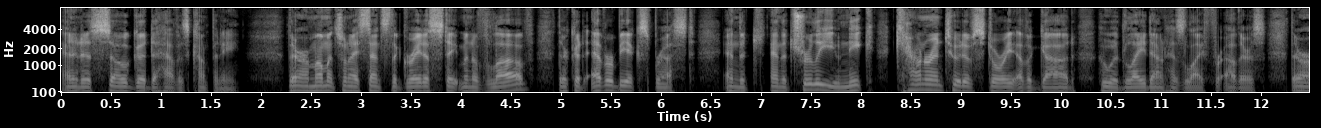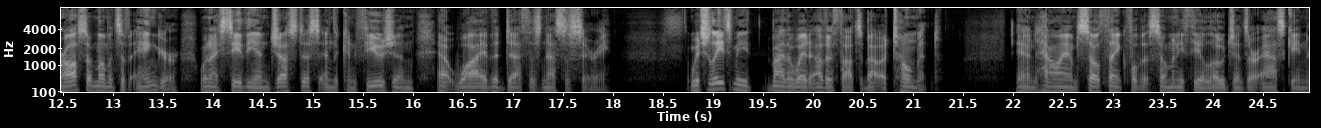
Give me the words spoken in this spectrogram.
and it is so good to have his company. There are moments when I sense the greatest statement of love there could ever be expressed, and the, and the truly unique, counterintuitive story of a God who would lay down his life for others. There are also moments of anger when I see the injustice and the confusion at why the death is necessary. Which leads me, by the way, to other thoughts about atonement and how I am so thankful that so many theologians are asking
